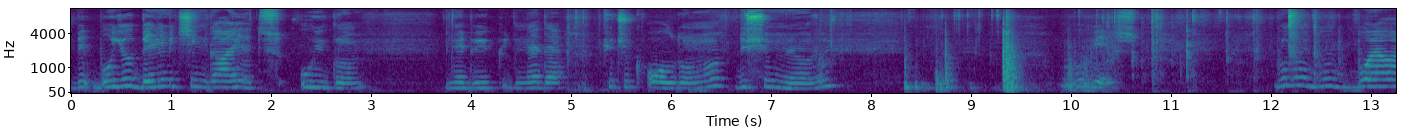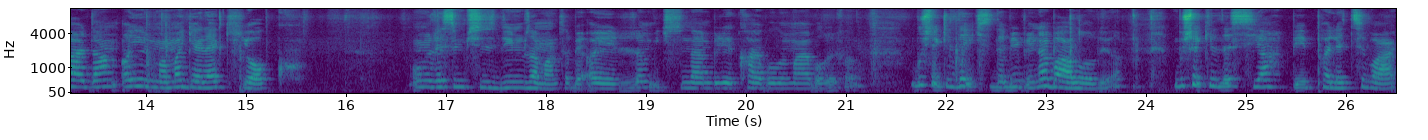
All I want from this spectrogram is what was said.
Be- Boyu benim için gayet uygun. Ne büyük ne de küçük olduğunu düşünmüyorum. Bu bir. Bunu bu boyalardan ayırmama gerek yok. Onu resim çizdiğim zaman tabii ayırırım. İkisinden biri kaybolur maybolur falan. Bu şekilde ikisi de birbirine bağlı oluyor. Bu şekilde siyah bir paleti var.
